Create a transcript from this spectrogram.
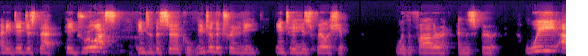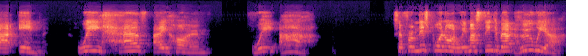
And he did just that. He drew us into the circle, into the Trinity, into his fellowship with the Father and the Spirit. We are in. We have a home. We are. So from this point on, we must think about who we are,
